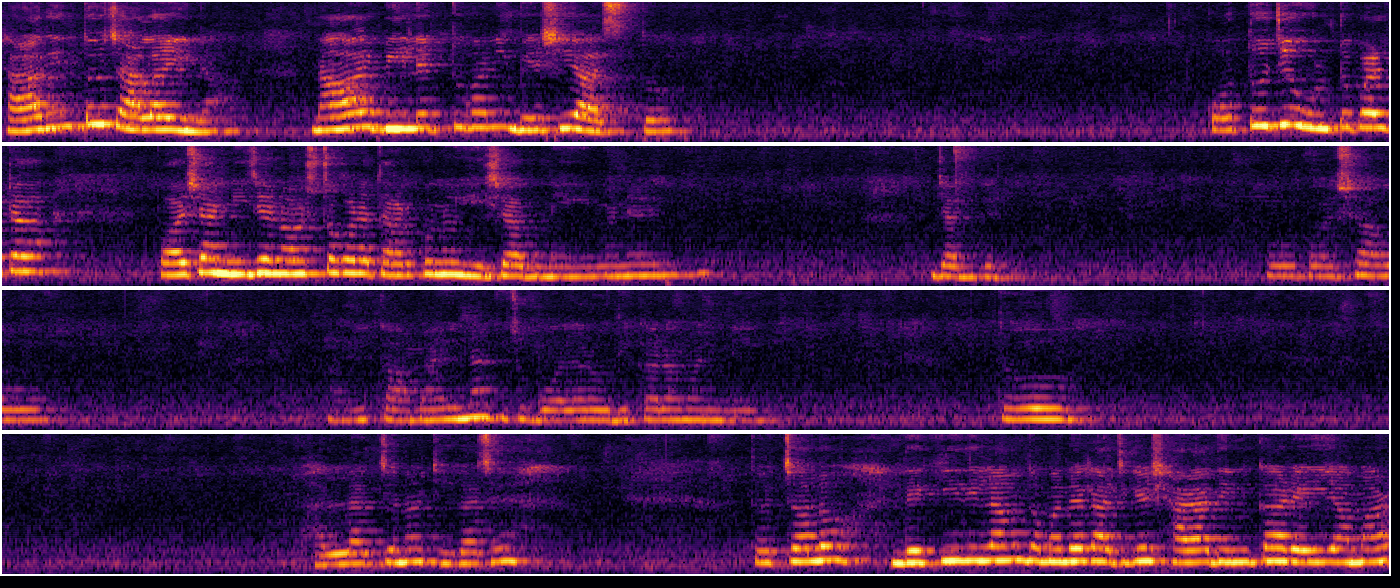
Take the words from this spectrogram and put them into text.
সারাদিন তো চালাই না। না হয় বিল একটুখানি বেশি আসতো। কত যে উল্টোপাল্টা পয়সা নিজে নষ্ট করে তার কোনো হিসাব নেই। মানে যাকবে ও পয়সা ও। আমি কামাই না, কিছু বলার অধিকার আমার নেই। তো ভালো লাগছে না, ঠিক আছে? তো চলো, দেখিয়ে দিলাম তোমাদের আজকে সারা দিনকার এই আমার।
